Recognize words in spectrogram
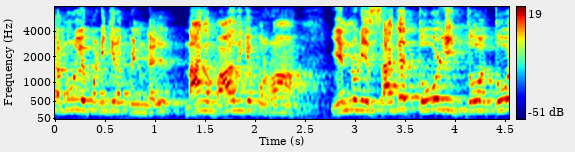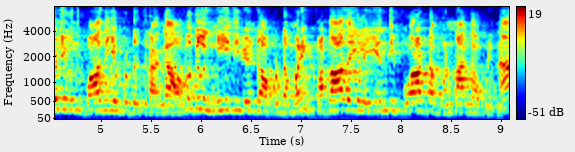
கல்லூரியில் படிக்கிற பெண்கள் நாங்கள் பாதிக்கப்படுறோம். என்னுடைய சக தோழி தோ தோழி வந்து பாதிக்கப்பட்டிருக்கிறாங்க. அவங்களுக்கு நீதி வேண்டும் அப்படின்ற மாதிரி பதாதைகளை ஏந்தி போராட்டம் பண்ணாங்க அப்படின்னா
